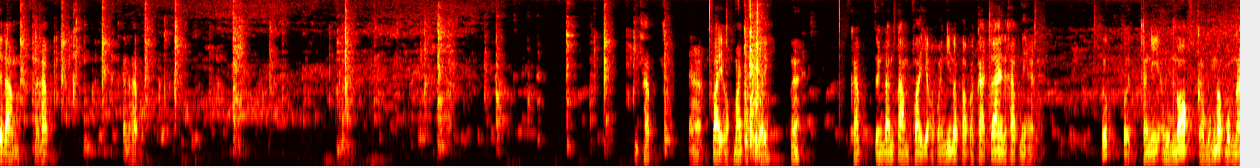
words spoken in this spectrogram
จะดำนะครับกันนะครับนะครับ นะฮะไฟออกมาจะสวยนะครับแรงดันต่ำไฟจะออกมาอย่างนี้เราปรับอากาศได้นะครับเนี่ยฮะปุ๊บเปิดทางนี้วงนอกกับวงนอกวงใน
